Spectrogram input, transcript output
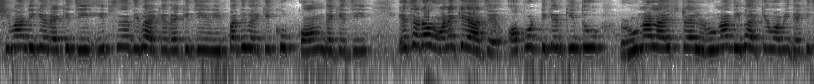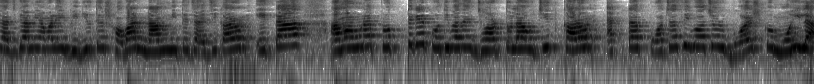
সীমাদিকে দেখেছি ইপসিতা দিভাইকে দেখেছি রিম্পা দিভাইকে খুব কম দেখেছি। এছাড়াও অনেকে আছে অপর দিকের কিন্তু রুনা লাইফস্টাইল রুনা দিভাইকেও আমি দেখেছি। আজকে আমি আমার এই ভিডিওতে সবার নাম নিতে চাইছি, কারণ এটা আমার মনে হয় প্রত্যেকের প্রতিবাদের ঝড় তোলা উচিত। কারণ একটা পঁচাশি বছর বয়স্ক মহিলা,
